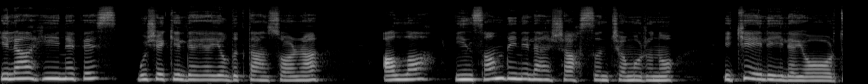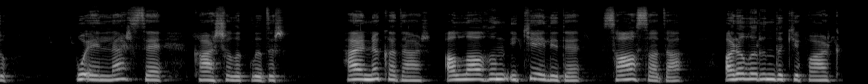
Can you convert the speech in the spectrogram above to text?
İlahi nefes bu şekilde yayıldıktan sonra Allah insan denilen şahsın çamurunu iki eliyle yoğurdu. Bu ellerse karşılıklıdır. Her ne kadar Allah'ın iki eli de sağsa da aralarındaki fark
